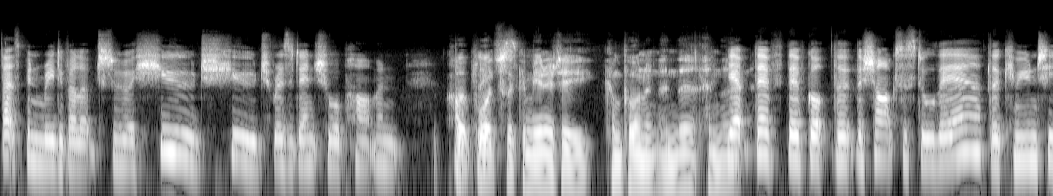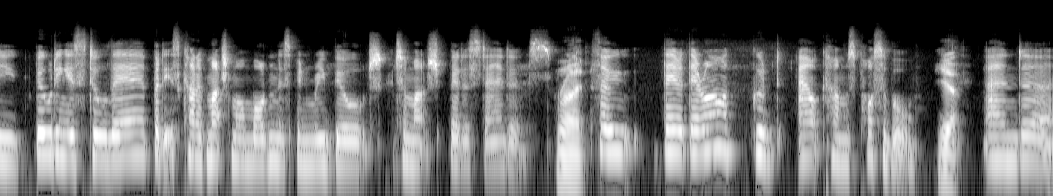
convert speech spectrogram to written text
That's been redeveloped to a huge, huge residential apartment complex. But what's the community component in that? In that? Yep, they've they've got the the sharks are still there. The community building is still there, but it's kind of much more modern. It's been rebuilt to much better standards. Right. So there there are good outcomes possible, Yeah. And uh,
